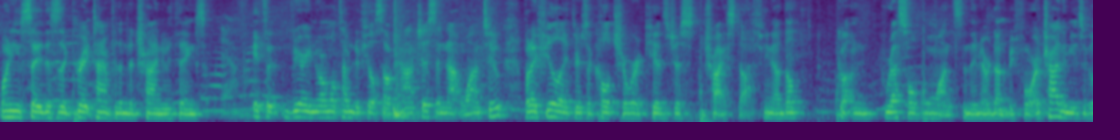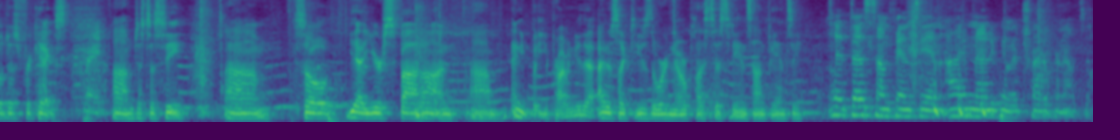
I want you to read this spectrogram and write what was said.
when you say this is a great time for them to try new things. Yeah. It's a very normal time to feel self-conscious and not want to, but I feel like there's a culture where kids just try stuff. You know, they'll go out and wrestle once and they've never done it before, or try the musical just for kicks, Right. um, just to see. Um, so yeah, you're spot on. Um, and but you probably knew that. I just like to use the word neuroplasticity and sound fancy. It does sound fancy, and I'm not even going to try to pronounce it.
